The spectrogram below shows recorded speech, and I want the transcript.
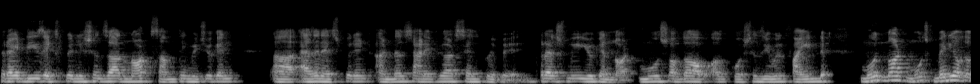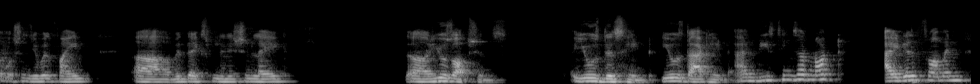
right these explanations are not something which you can uh, as an aspirant understand if you are self-preparing. Trust me you cannot. Most of the uh, questions you will find more not most many of the questions you will find uh, with the explanation like uh, use options use this hint use that hint. And these things are not ideal from an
